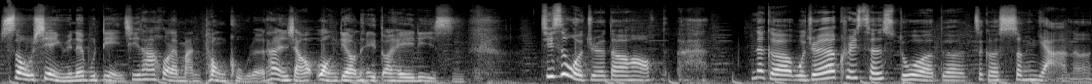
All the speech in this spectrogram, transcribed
受限于那部电影。其实他后来蛮痛苦的，他很想要忘掉那一段黑历史。其实我觉得哈，那个我觉得 Kristen Stewart 的这个生涯呢，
